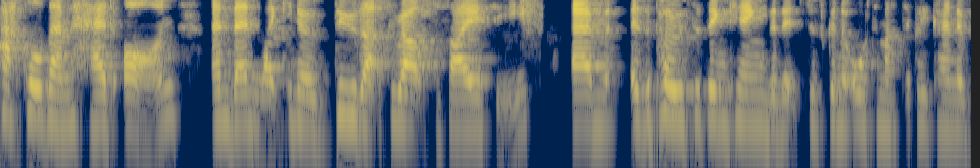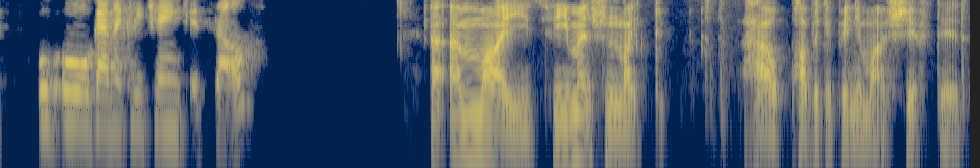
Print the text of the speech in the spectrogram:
tackle them head on, and then like you know do that throughout society, um, as opposed to thinking that it's just going to automatically kind of organically change itself. And Maya, so you mentioned like how public opinion might have shifted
